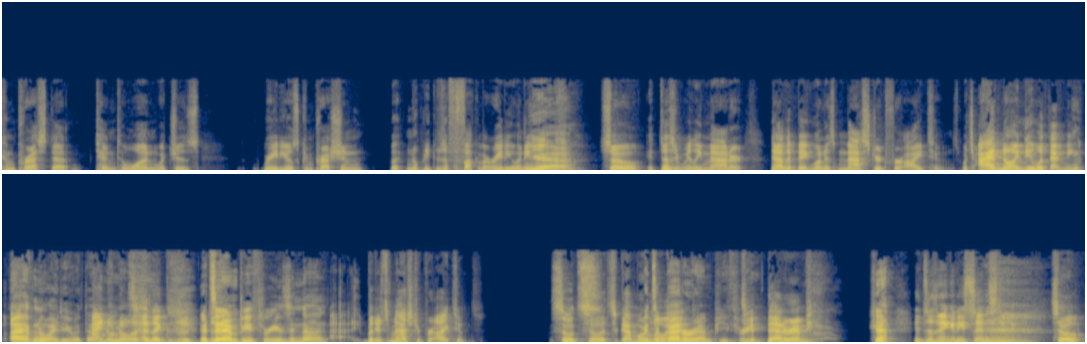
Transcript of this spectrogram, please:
compressed at ten to one, which is radio's compression. But nobody gives a fuck about radio anyway. Yeah. So it doesn't really matter. Now the big one is mastered for iTunes, which I have no idea what that means. I have no idea what that I don't know. means. uh, Like, It's an MP3, is it not? but it's mastered for iTunes, So it's so it's got more. it's a better end. MP3. It's a better MP. Yeah. It doesn't make any sense to me. So,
